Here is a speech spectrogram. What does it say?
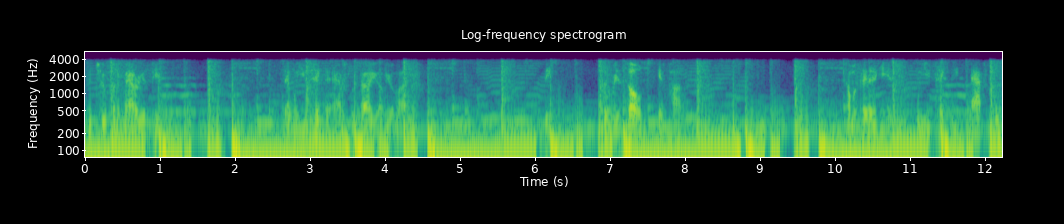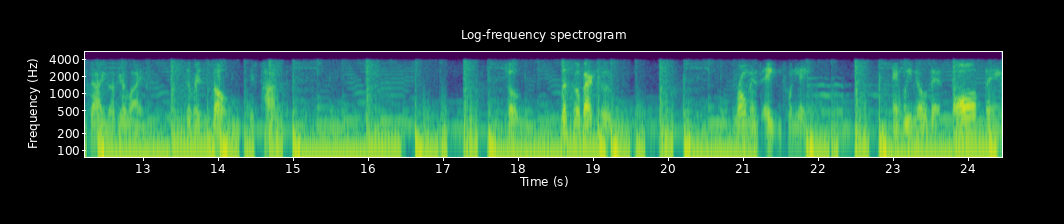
The truth of the matter is, people, that when you take the absolute value of your life, the the result is positive. I'm gonna say that again. When you take the absolute value of your life, the result is positive. So let's go back to Romans 8 and 28. We know that all things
